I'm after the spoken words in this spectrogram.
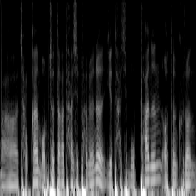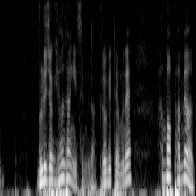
막 잠깐 멈췄다가 다시 파면은 이게 다시 못 파는 어떤 그런 물리적인 현상이 있습니다. 그렇기 때문에 한 번 파면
